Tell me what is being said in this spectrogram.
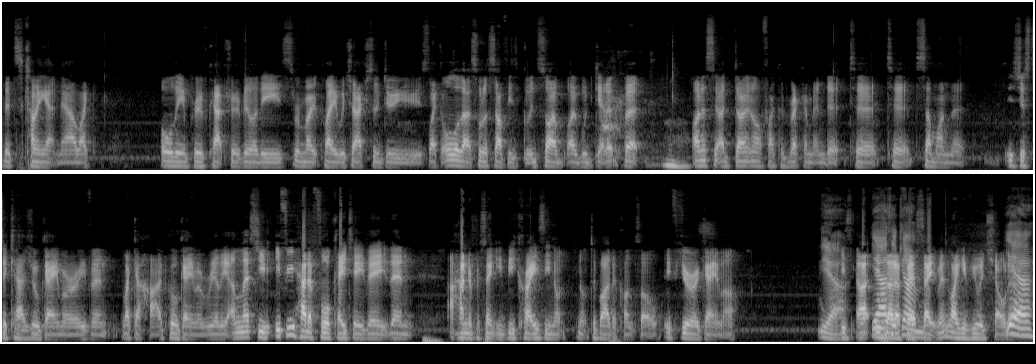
that's coming out now, like all the improved capture abilities, remote play, which I actually do use. Like all of that sort of stuff is good, so I, I would get it. But honestly, I don't know if I could recommend it to to someone that is just a casual gamer or even like a hardcore gamer, really. Unless you if you had a 4K TV, then 100% you'd be crazy not not to buy the console if you're a gamer. Yeah. Is, uh, Yeah, is that a think, fair um, statement? Like if you would shell Yeah. out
